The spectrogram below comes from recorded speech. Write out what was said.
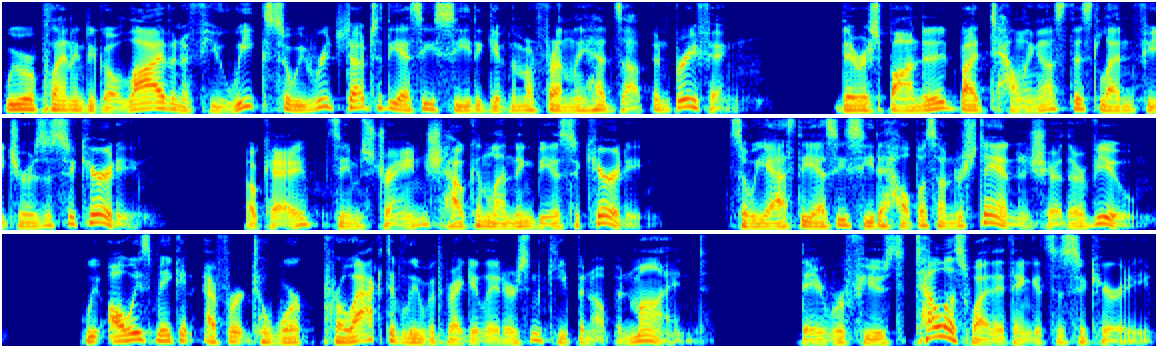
We were planning to go live in a few weeks, so we reached out to the SEC to give them a friendly heads up and briefing. They responded by telling us this lend feature is a security. Okay, seems strange. How can lending be a security? So we asked the SEC to help us understand and share their view. We always make an effort to work proactively with regulators and keep an open mind. They refuse to tell us why they think it's a security,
